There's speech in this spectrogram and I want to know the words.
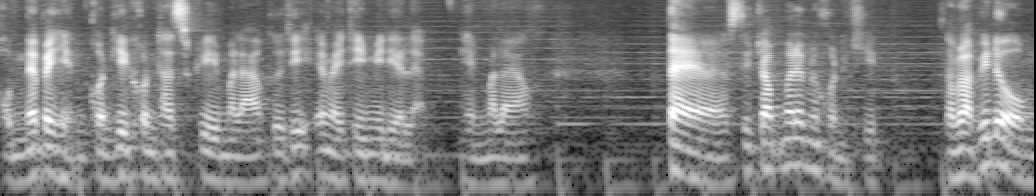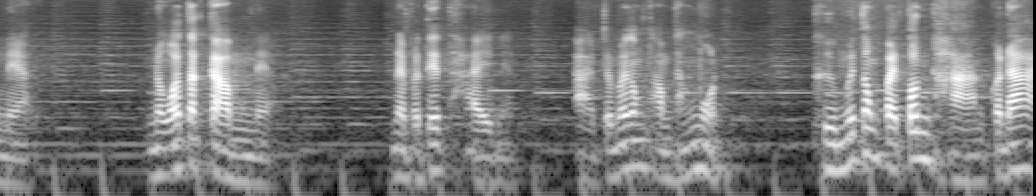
ผมได้ไปเห็นคนคิดค้น touchscreen มาแล้วคือที่ MIT Media Lab เห็นมาแล้ว แต่ Steve Jobs ไม่ได้เป็นคนคิดสำหรับพี่โด่งเนี่ยนวัตกรรมเนี่ยในประเทศไทยเนี่ย อาจจะไม่ต้องทำทั้งหมด คือไม่ต้องไปต้นทางก็ได้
